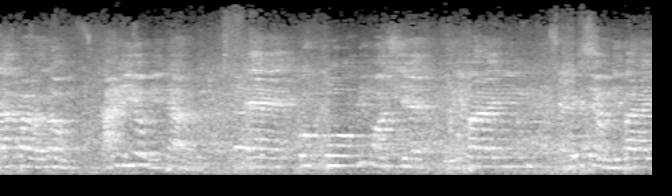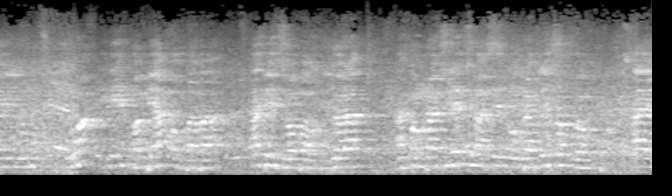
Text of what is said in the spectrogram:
Lágbára ọlọ́run àárín yóò ní dàrú. Gbogbo mímọ̀ ṣe ẹ̀ oníbàárà nínú. Ìgbésẹ̀ oníbàárà nínú. Wọ́n kéde ọ̀bí àpọ̀ bàbá kábíyèsí ọba òkújọ́ra I congratulate you and say congratulations from uh,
